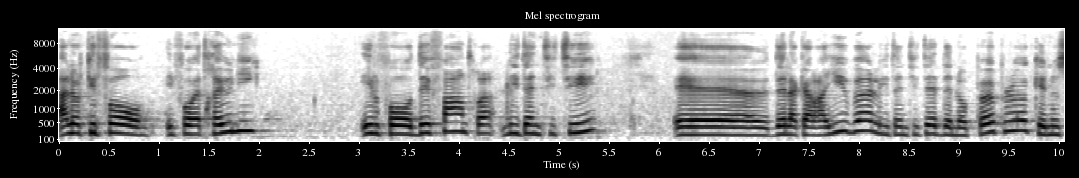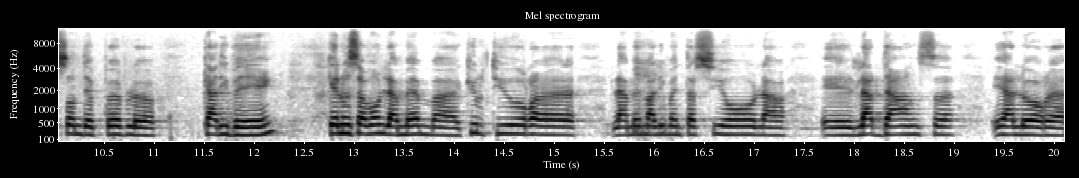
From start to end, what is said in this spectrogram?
Alors qu'il faut, il faut être réunis, il faut défendre l'identité de la Caraïbe, l'identité de nos peuples, que nous sommes des peuples caribéens, que nous avons la même euh, culture, euh, la même alimentation, la, danse. Et alors euh,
